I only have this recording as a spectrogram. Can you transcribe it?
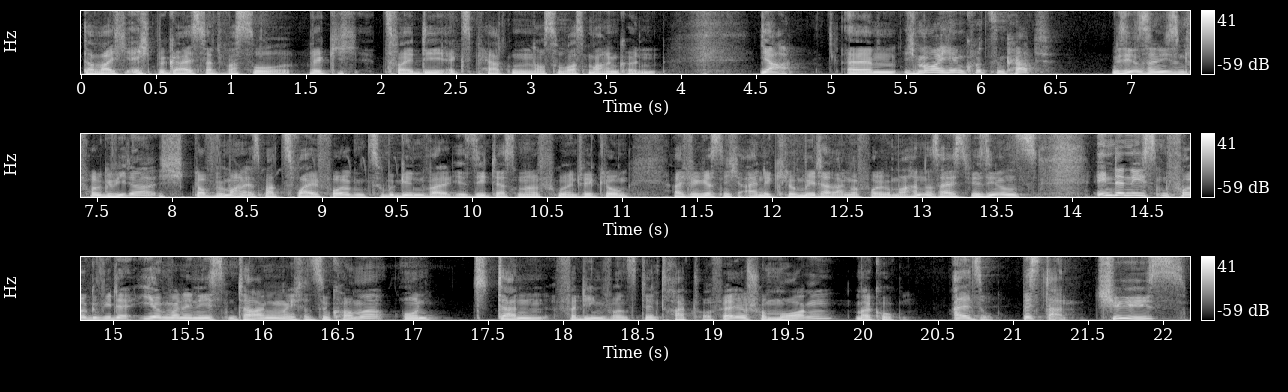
da war ich echt begeistert, was so wirklich 2D-Experten aus sowas machen können. Ja, ähm, ich mache mal hier einen kurzen Cut. Wir sehen uns in der nächsten Folge wieder. Ich glaube, wir machen erstmal zwei Folgen zu Beginn, weil ihr seht, das ist noch eine frühe Entwicklung. Aber ich will jetzt nicht eine kilometerlange Folge machen. Das heißt, wir sehen uns in der nächsten Folge wieder, irgendwann in den nächsten Tagen, wenn ich dazu komme. Und dann verdienen wir uns den Traktor. Vielleicht ja schon morgen. Mal gucken. Also, bis dann. Tschüss.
